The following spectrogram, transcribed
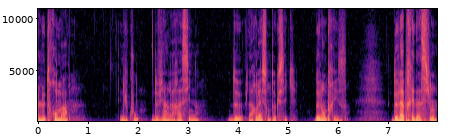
le trauma, du coup, devient la racine de la relation toxique, de l'emprise, de la prédation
